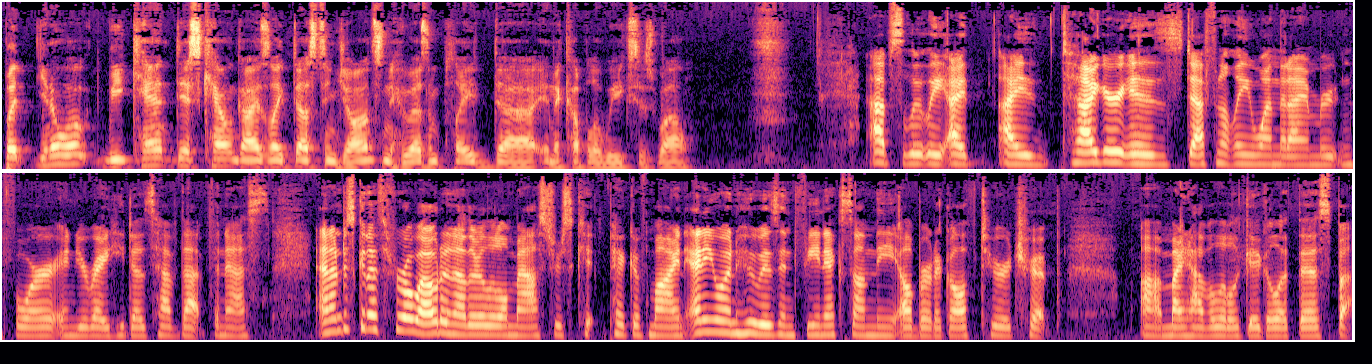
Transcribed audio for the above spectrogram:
but you know what? We can't discount guys like Dustin Johnson, who hasn't played uh, in a couple of weeks as well. Absolutely. I, I, Tiger is definitely one that I am rooting for, and you're right, he does have that finesse. And I'm just going to throw out another little Masters pick of mine. Anyone who is in Phoenix on the Alberta Golf Tour trip uh, might have a little giggle at this, but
